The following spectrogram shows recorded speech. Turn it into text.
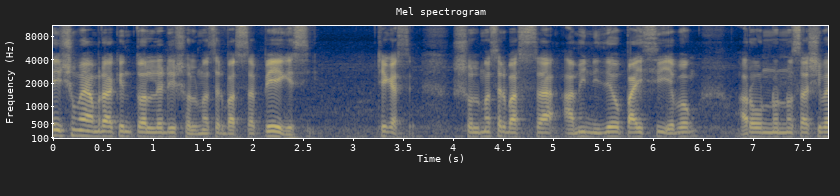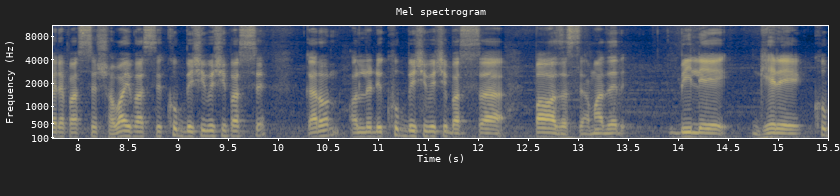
এই সময় আমরা কিন্তু অলরেডি শোল মাছের বাচ্চা পেয়ে গেছি। ঠিক আছে? শোল মাছের বাচ্চা আমি নিজেও পাইছি এবং আরও অন্য অন্য চাষি ভাইরা পাচ্ছে, সবাই পাচ্ছে, খুব বেশি বেশি পাচ্ছে। কারণ অলরেডি খুব বেশি বেশি বাচ্চা পাওয়া যাচ্ছে আমাদের বিলে ঘেরে খুব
